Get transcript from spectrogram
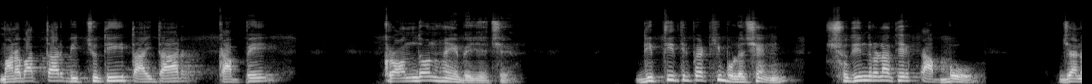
মানবাত্মার বিচ্যুতি তাই তার কাব্যে ক্রন্দন হয়ে বেজেছে। দীপ্তি ত্রিপাঠী বলেছেন, সুধীন্দ্রনাথের কাব্য যেন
